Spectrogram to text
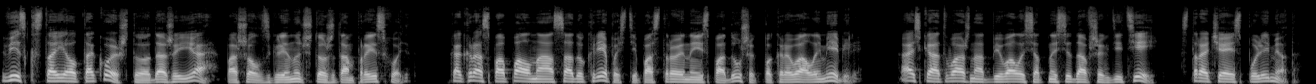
Виск стоял такой, что даже я пошел взглянуть, что же там происходит. Как раз попал на осаду крепости, построенной из подушек, покрывал и мебели. Аська отважно отбивалась от наседавших детей, строча из пулемета.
